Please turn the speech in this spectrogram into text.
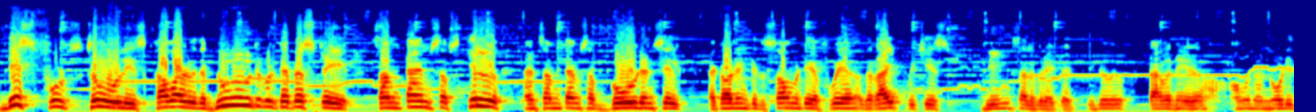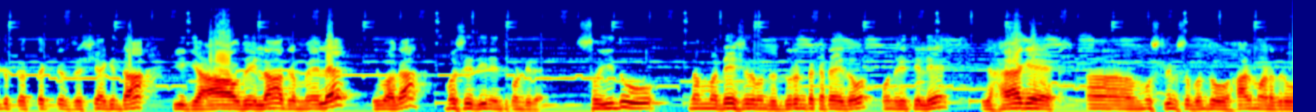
this footstool is covered with a beautiful tapestry, sometimes of skill and sometimes of gold and silk, according to the solemnity of where the rite which is being celebrated. ಇದು ಟಾವರ್ನಿಯರ್ ಅವನು ನೋಡಿದ ಪ್ರತ್ಯಕ್ಷ ದೃಶ್ಯ ಆಗಿದ್ದ ಈಗ ಯಾವುದೂ ಇಲ್ಲ ಅದರ ಮೇಲೆ ಇವಾಗ ಮಸೀದಿ ನಿಂತ್ಕೊಂಡಿದೆ ಸೊ ಇದು ನಮ್ಮ ದೇಶದ ಒಂದು ದುರಂತ ಕಥೆ ಇದು. ಒಂದು ರೀತಿಯಲ್ಲಿ ಹೇಗೆ ಮುಸ್ಲಿಮ್ಸ್ ಬಂದು ಹಾಳು ಮಾಡಿದ್ರು,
